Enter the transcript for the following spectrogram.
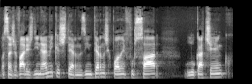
ou seja, várias dinâmicas externas e internas que podem forçar o Lukashenko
